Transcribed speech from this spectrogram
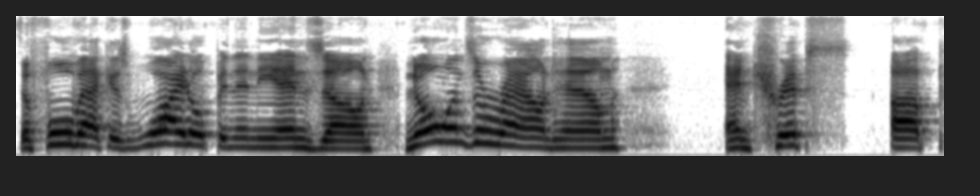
The fullback is wide open in the end zone. No one's around him and trips up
